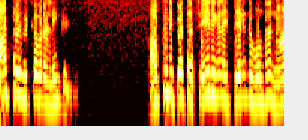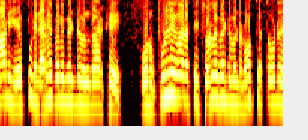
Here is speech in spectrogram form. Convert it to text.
ஆற்றல் மிக்கவர்கள் நீங்கள். அப்படிப்பட்ட செய்திகளை தெரிந்து கொண்டு நாடு எப்படி நடைபெற வேண்டும் என்றார்க்கு ஒரு புள்ளிவரத்தை சொல்ல வேண்டும் என்ற நோக்கத்தோடு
